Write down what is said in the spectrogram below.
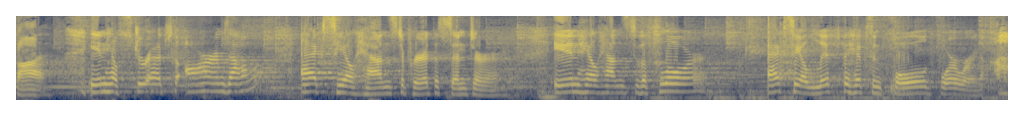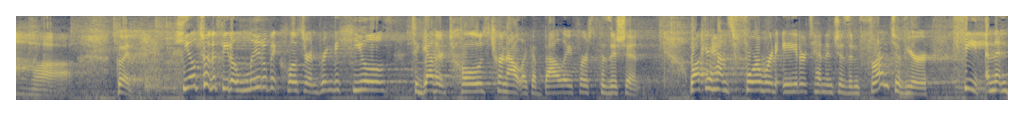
five. Inhale, stretch the arms out. Exhale, hands to prayer at the center. Inhale, hands to the floor. Exhale, lift the hips and fold forward. Ah, good. Heel to the feet a little bit closer and bring the heels together. Toes turn out like a ballet first position. Walk your hands forward eight or ten inches in front of your feet and then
